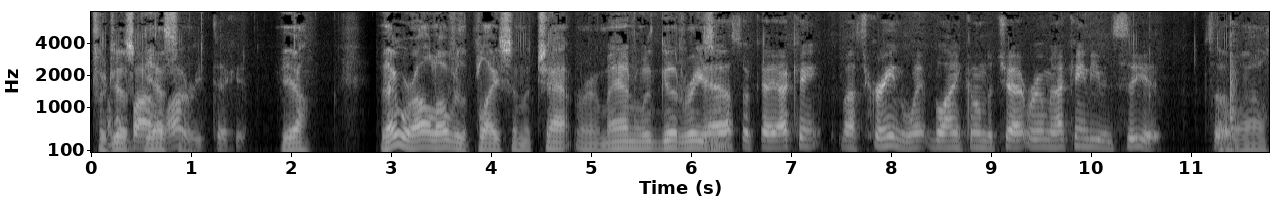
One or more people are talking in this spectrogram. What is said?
for I'm just buy a guessing. lottery ticket. Yeah. They were all over the place in the chat room, and with good reason. Yeah, that's okay. I can't. My screen went blank on the chat room, and I can't even see it. So Oh wow.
